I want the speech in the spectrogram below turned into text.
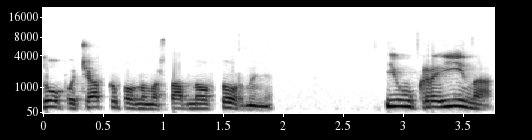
до початку повномасштабного вторгнення, і Україна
